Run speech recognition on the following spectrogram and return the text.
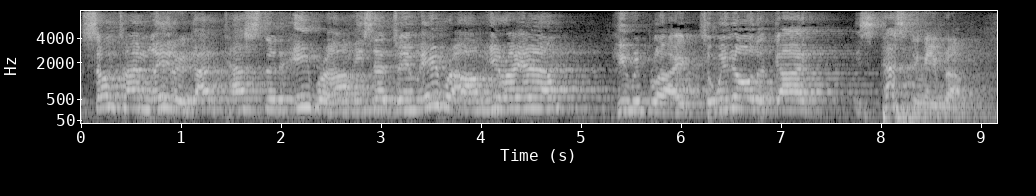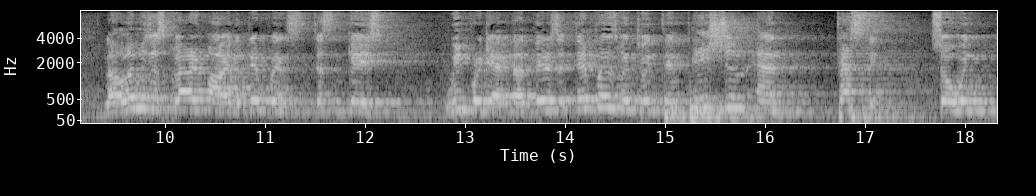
Sometime later, God tested Abraham. He said to him, Abraham, here I am. He replied. So we know that God is testing Abraham. Now, let me just clarify the difference, just in case we forget that there's a difference between temptation and testing. So when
